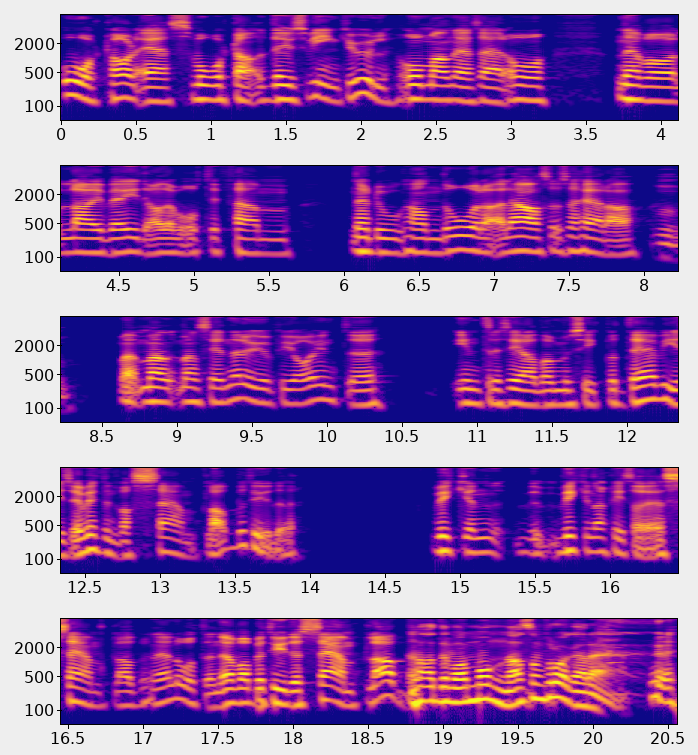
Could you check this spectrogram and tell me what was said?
Årtal är svårt. Det är ju svinkul. Och man är så här, åh, när var Live Aid? Ja, det var 85. när dog han då? då? Eller alltså så här. Men, men, men sen är det ju, för jag är ju inte intresserad av musik på det viset. Jag vet inte vad samplad betyder. Vilken, vilken artist är samplad på den här låten? Ja, vad betyder samplad? Ja, det var många som frågade.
